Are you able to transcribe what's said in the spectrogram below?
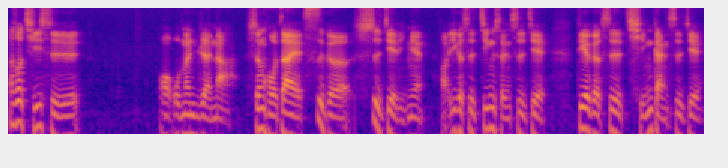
他说其实。哦，我们人呐，生活在四个世界里面，好，一个是精神世界，第二个是情感世界，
